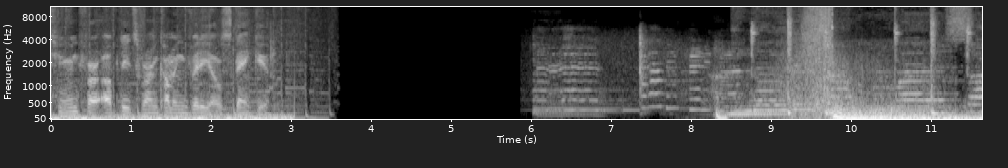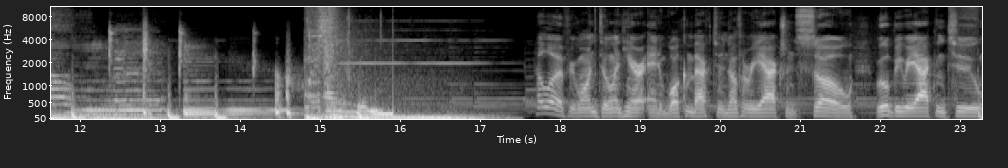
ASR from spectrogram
tuned for updates for incoming videos. Thank you. Everyone, Dylan here and welcome back to another reaction. So, we'll be reacting to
